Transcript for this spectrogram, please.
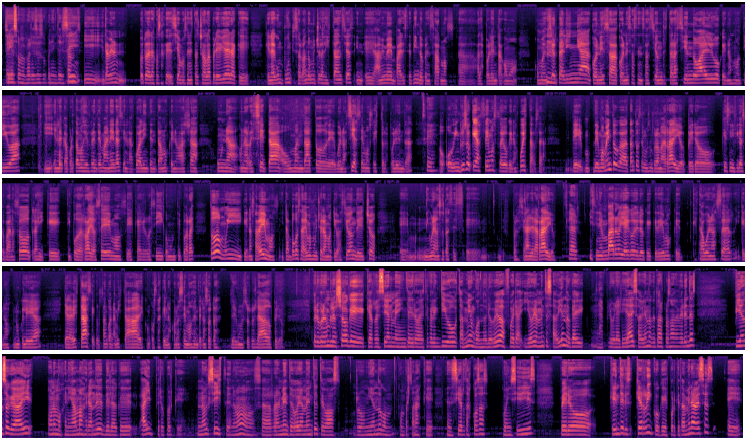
Sí. Eso me parece súper interesante. Sí, y, y también otra de las cosas que decíamos en esta charla previa era que, que en algún punto, y salvando mucho las distancias, eh, a mí me parece lindo pensarnos a, a las polenta como, como en Mm. cierta línea con esa, con esa sensación de estar haciendo algo que nos motiva y en la que aportamos de diferentes maneras y en la cual intentamos que no haya una, una receta o un mandato de, bueno, así hacemos esto las polentas, Sí. o, o incluso qué hacemos es algo que nos cuesta. O sea, de, de momento cada tanto hacemos un programa de radio, pero ¿qué significa eso para nosotras? ¿Y qué tipo de radio hacemos? Si es que hay algo así como un tipo de radio. Todo muy que no sabemos y tampoco sabemos mucho la motivación. De hecho, eh, ninguna de nosotras es eh, profesional de la radio. Claro. Y sin embargo hay algo de lo que creemos que, que está bueno hacer y que nos nuclea. Y a la vez está, se cruzan con amistades, con cosas que nos conocemos entre nosotras de algunos otros lados, pero Pero por ejemplo, yo que, recién me integro a este colectivo, también cuando lo veo afuera, y obviamente sabiendo que hay una pluralidad y sabiendo que todas las personas son diferentes, pienso que hay una homogeneidad más grande de la que hay, pero porque no existe, ¿no? O sea, realmente, obviamente te vas reuniendo con, personas que en ciertas cosas coincidís, pero qué, qué rico que es, porque también a veces eh,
